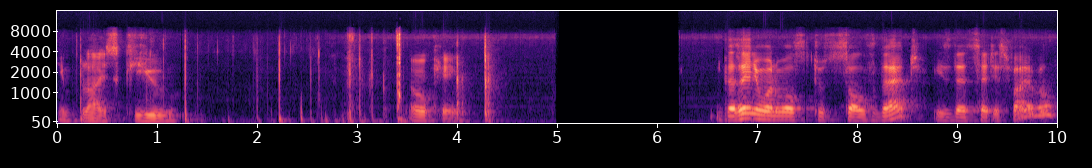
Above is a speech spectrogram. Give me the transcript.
implies Q. Okay. Does anyone want to solve that? Is that satisfiable?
